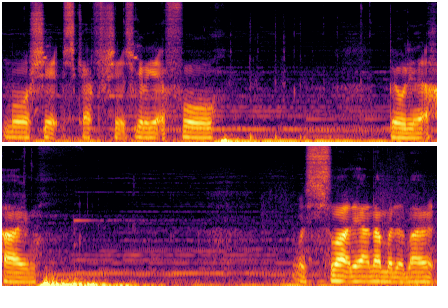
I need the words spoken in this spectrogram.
more ships, capital ships. We're going to get a four building at home. We're slightly outnumbered at the moment.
